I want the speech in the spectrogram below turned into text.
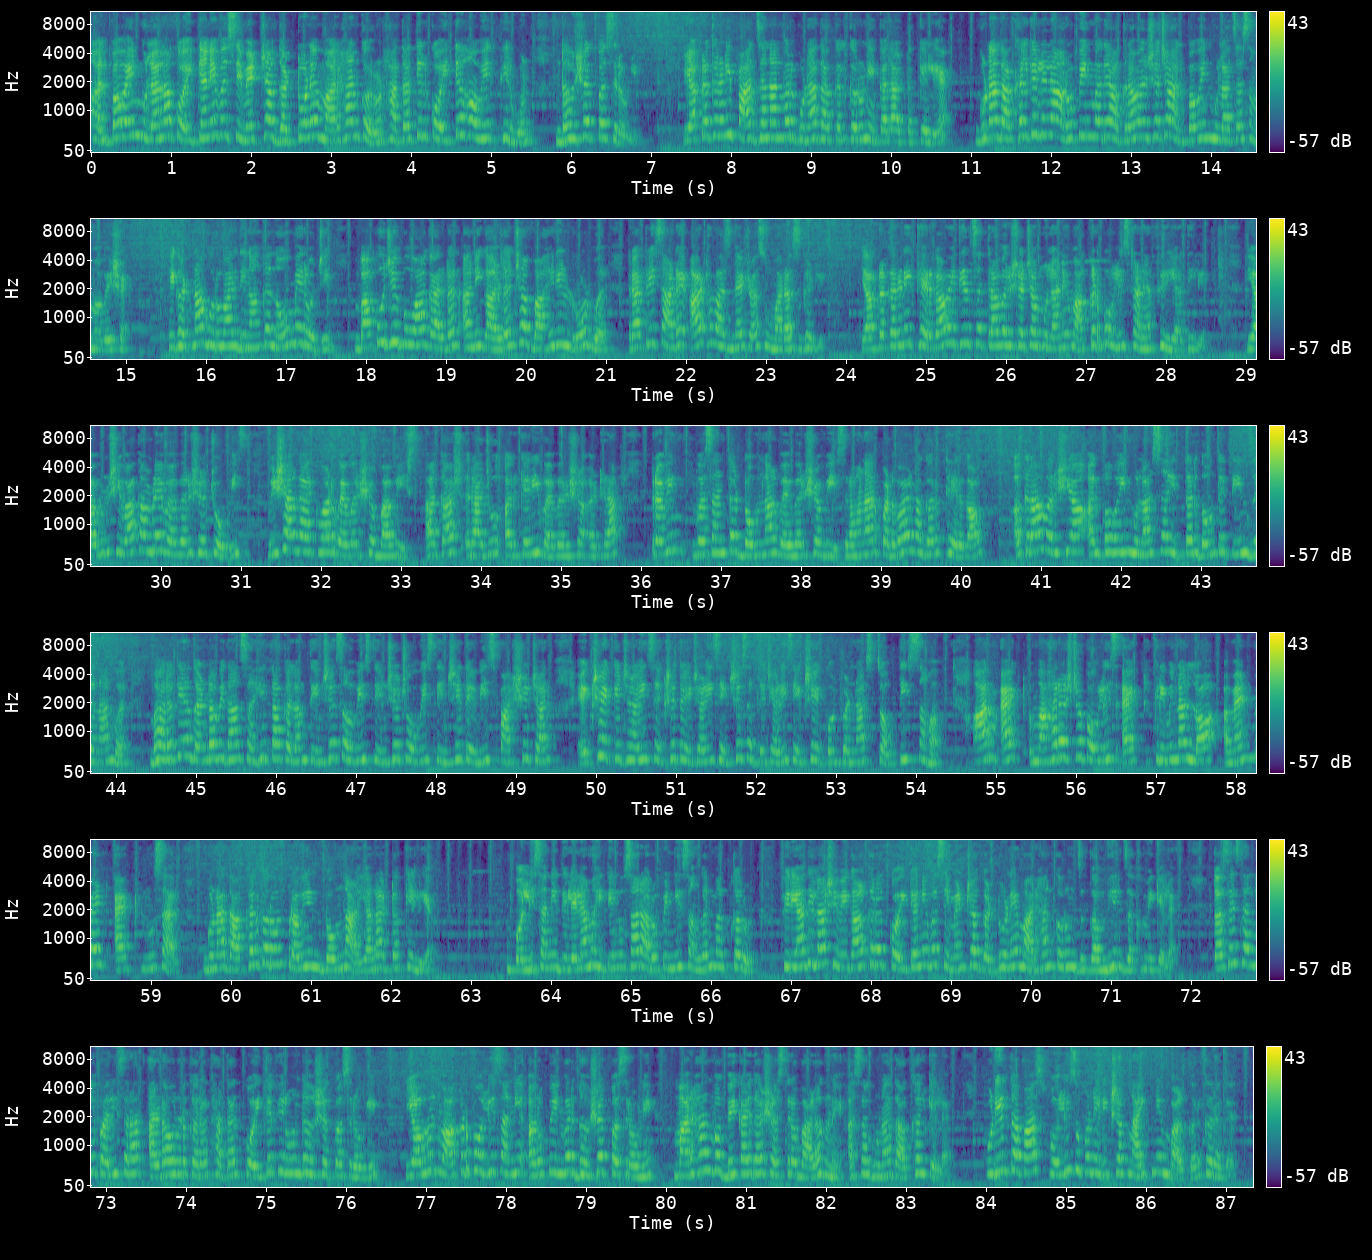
अल्पवयीन मुलाला कोयत्याने व सिमेंटच्या गट्टोने मारहाण करून हातातील कोयते हवेत फिरवून दहशत पसरवली. या प्रकरणी पाच जणांवर गुन्हा दाखल करून एकाला अटक केली आहे. गुन्हा दाखल केलेल्या आरोपींमध्ये अकरा वर्षाच्या अल्पवयीन मुलाचा समावेश आहे. ही घटना गुरुवार दिनांक नऊ मे रोजी बापूजी बुवा गार्डन आणि गार्डनच्या बाहेरील रोडवर रात्री साडेआठ वाजण्याच्या सुमारास घडली. या प्रकरणी थेरगाव येथील सतरा वर्षाच्या मुलाने वाकड पोलीस ठाण्यात फिर्याद दिली आहे. यावरून शिवा कांबळे वयवर्ष चोवीस विशाल गायकवाड वयवर्ष बावीस आकाश राजू अरकेरी वयवर्ष अठरा प्रवीण वसंत डोमनाळ वयवर्ष वीस राहणार पडवळ नगर थेरगाव अकरा वर्षीय अल्पवयीन मुलासह इतर दोन ते तीन जणांवर भारतीय दंडविधान संहिता कलम तीनशे सव्वीस तीनशे चोवीस तीनशे तेवीस पाचशे चार एकशे एक्केचाळीस एकशे त्रेचाळीस एकशे सत्तेचाळीस एकशे एकोणपन्नास चौतीस सह arm act Maharashtra police act criminal law amendment ऍक्टनुसार गुन्हा दाखल करून प्रवीण डोमनाळ याला अटक केली आहे. पोलिसांनी दिलेल्या माहितीनुसार आरोपींनी संगनमत करून फिर्यादीला शिवीगाळ करत कोयत्याने व सिमेंटच्या गड्ढूने मारहाण करून ज- गंभीर जखमी केल्या. तसेच त्यांनी परिसरात आरडाओरड करत हातात कोयते फिरवून दहशत पसरवली. यावरून वाकड पोलिसांनी आरोपींवर दहशत पसरवणे मारहाण व बेकायदा शस्त्र बाळगणे असा गुन्हा दाखल केलाय. पुढील तपास पोलीस उपनिरीक्षक नाईक निंबाळकर करत आहेत.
